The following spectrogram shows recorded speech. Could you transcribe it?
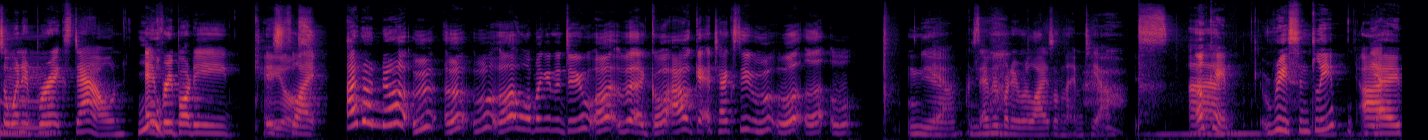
So when it Mhm. breaks down, Ooh. everybody is like, I don't know. Uh, uh, uh, uh, what am I gonna do? Uh, uh, go out, get a taxi. Uh, uh, uh, uh. Yeah. because everybody relies on the MTR. Okay, Um, recently I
